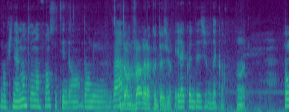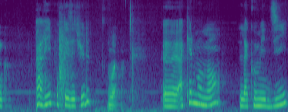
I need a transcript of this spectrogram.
Donc finalement, ton enfance était dans, dans le Var Dans le Var et la Côte d'Azur. et la Côte d'Azur, d'accord. Ouais. Donc, Paris pour tes études? Ouais. Euh, à quel moment la comédie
